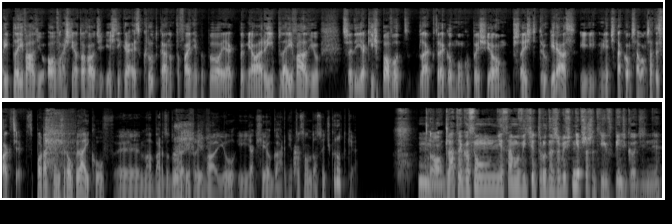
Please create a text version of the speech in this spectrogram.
replay value. O, właśnie o to chodzi. Jeśli gra jest krótka, no to fajnie by było, jakby miała replay value, czyli jakiś powód, dla którego mógłbyś ją przejść drugi raz i mieć taką samą satysfakcję. Spora część roguelike'ów y, ma bardzo duże replay value i jak się je ogarnie, to są dosyć krótkie. Mm, no. Dlatego są niesamowicie trudne, żebyś nie przeszedł ich w 5 godzin, nie?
